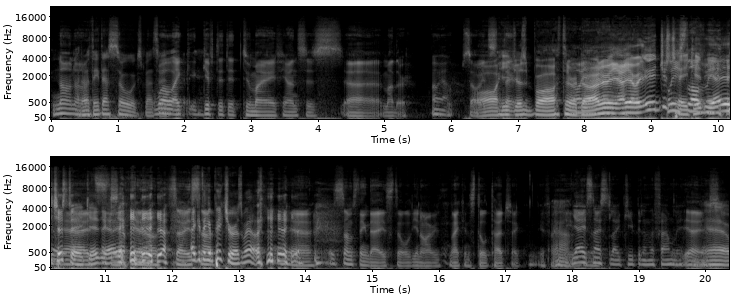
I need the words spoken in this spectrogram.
No, no. I don't think that's so expensive. well, I g- gifted it to my fiance's uh, mother. Oh yeah. So oh, it's he the- just bought her Oh, daughter. yeah. Yeah, yeah. but, uh, just Please take love it. me. Yeah, yeah, just Yeah, take it. it's- Yeah, you know, yeah. So I can take a picture as well. yeah, it's something that is still, you know, I, I can still touch like, if I Yeah. need. Yeah, you it's know. nice to like keep it in the family. Yeah, Yeah.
